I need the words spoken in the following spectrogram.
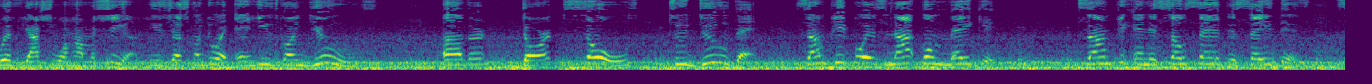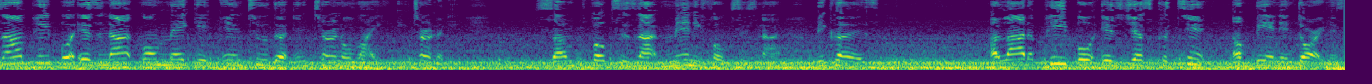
with Yahshua HaMashiach. He's just going to do it. And he's going to use other dark souls to do that. Some people is not going to make it some and it's so sad to say this. Some people is not going to make it into the eternal life, eternity. Some folks is not, many folks is not. Because a lot of people is just content of being in darkness.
